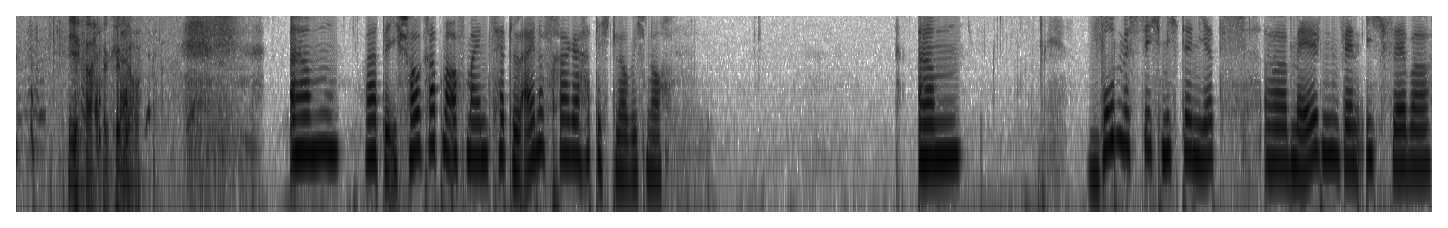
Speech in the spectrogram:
ja, genau. ähm, warte, ich schaue gerade mal auf meinen Zettel. Eine Frage hatte ich, glaube ich, noch. Ähm, wo müsste ich mich denn jetzt äh, melden, wenn ich selber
